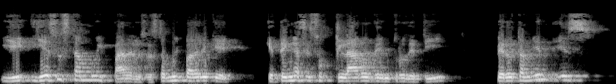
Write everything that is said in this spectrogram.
Y, y, eso está muy padre, o sea, está muy padre que, que tengas eso claro dentro de ti, pero también es,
